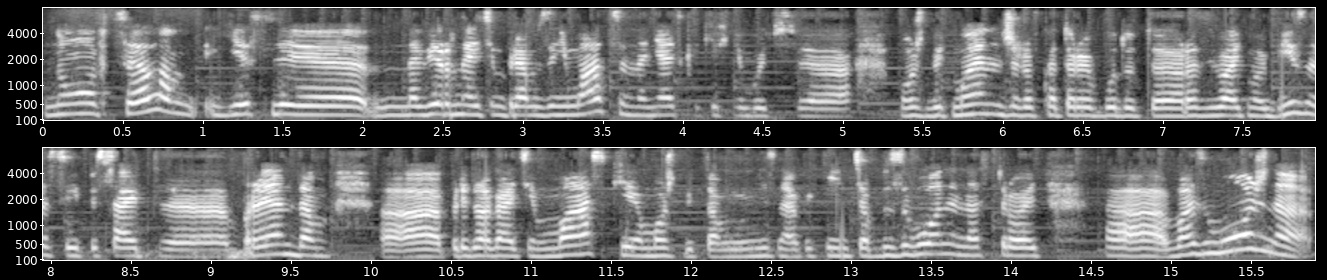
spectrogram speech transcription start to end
Но в целом, если, наверное, этим прям заниматься, нанять каких-нибудь, э, может быть, менеджеров, которые будут э, развивать мой бизнес и писать э, брендам, предлагать им маски, может быть, там, не знаю, какие-нибудь обзвоны настроить, возможно,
